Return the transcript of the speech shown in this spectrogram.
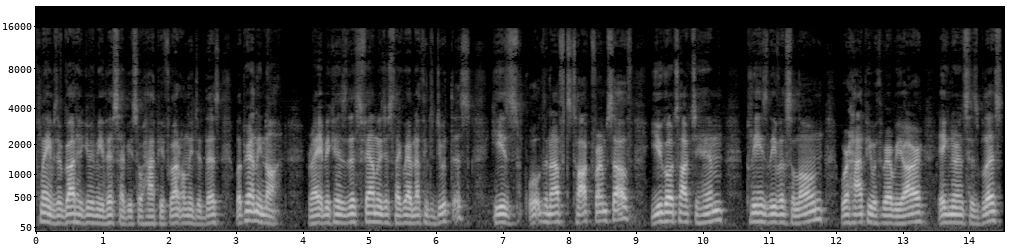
claims if God had given me this, I'd be so happy. If God only did this, well, apparently not. Right, because this family is just like we have nothing to do with this. He's old enough to talk for himself. You go talk to him. Please leave us alone. We're happy with where we are. Ignorance is bliss.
